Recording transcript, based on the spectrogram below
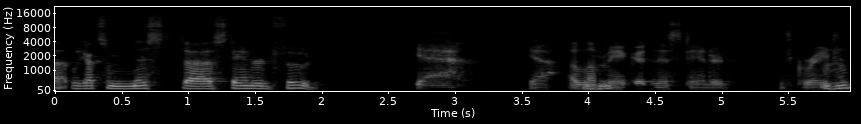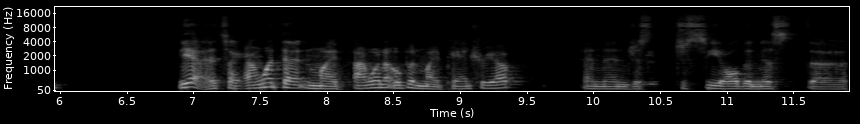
uh, we got some NIST uh, standard food. yeah. Yeah. I love Mhm. me a good NIST standard. It's great. Mhm. Yeah, it's like I want that in my. I want to open my pantry up and then just just see all the NIST uh,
